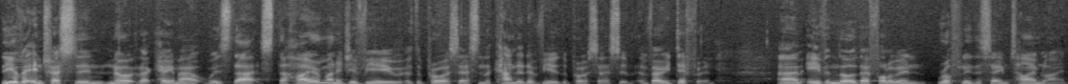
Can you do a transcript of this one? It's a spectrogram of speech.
The other interesting note that came out was that the hiring manager view of the process and the candidate view of the process are, are very different, um, even though they're following roughly the same timeline.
